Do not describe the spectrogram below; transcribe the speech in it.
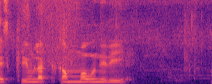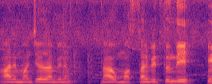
ఐస్ క్రీమ్ లెక్క కమ్మ ఉంది ఇది అని మంచిగా చంపినాం. నాకు మస్తు అనిపిస్తుంది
